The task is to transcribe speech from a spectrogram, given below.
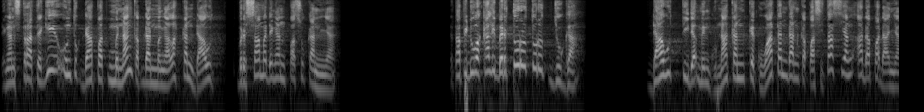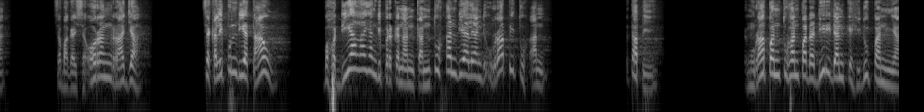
dengan strategi untuk dapat menangkap dan mengalahkan Daud bersama dengan pasukannya. Tetapi dua kali berturut-turut juga Daud tidak menggunakan kekuatan dan kapasitas yang ada padanya sebagai seorang raja Sekalipun dia tahu bahwa dialah yang diperkenankan Tuhan, dialah yang diurapi Tuhan. Tetapi pengurapan Tuhan pada diri dan kehidupannya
